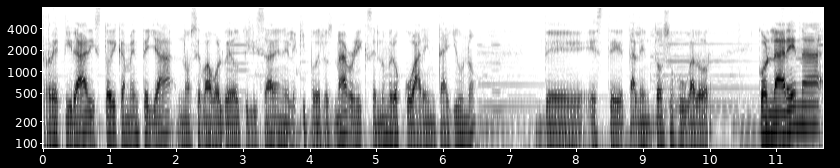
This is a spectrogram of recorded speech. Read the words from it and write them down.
retirar históricamente ya, no se va a volver a utilizar en el equipo de los Mavericks, el número 41 de este talentoso jugador. Con la arena,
